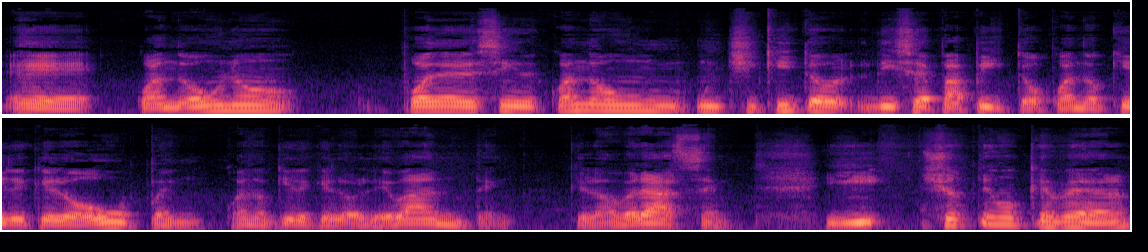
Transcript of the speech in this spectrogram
Eh, cuando uno puede decir, cuando un, chiquito dice papito, cuando quiere que lo upen, cuando quiere que lo levanten, que lo abracen. Y yo tengo que ver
